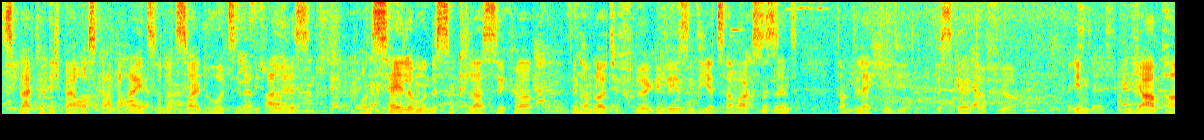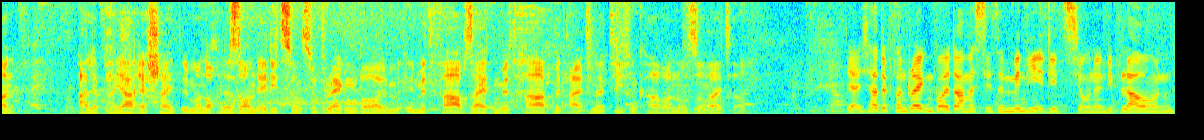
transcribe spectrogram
es bleibt halt nicht bei Ausgabe 1 oder 2, du holst dir dann alles. Und Sailor Moon ist ein Klassiker, den haben Leute früher gelesen, die jetzt erwachsen sind, dann blechen die das Geld dafür. In, in Japan, alle paar Jahre erscheint immer noch eine Sonderedition zu Dragon Ball mit, mit Farbseiten, mit Hard, mit alternativen Covern und so weiter. Ja, ich hatte von Dragon Ball damals diese Mini-Editionen, die blauen.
